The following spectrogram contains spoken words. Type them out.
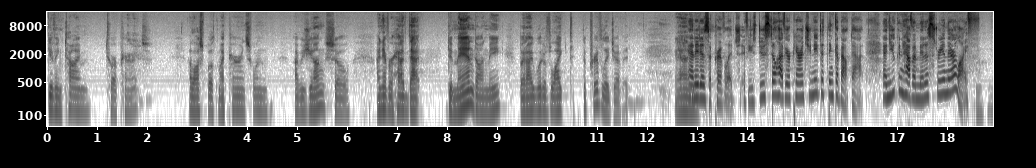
giving time to our parents. I lost both my parents when I was young, so I never had that demand on me, but I would have liked the privilege of it. And, and, it is a privilege. If you do still have your parents, you need to think about that. And you can have a ministry in their life. Mm-hmm.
